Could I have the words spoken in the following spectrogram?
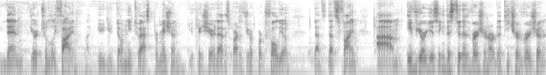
then you're totally fine. Like you, you don't need to ask permission. You can share that as part of your portfolio that's that's fine. Um, if you're using the student version or the teacher version,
